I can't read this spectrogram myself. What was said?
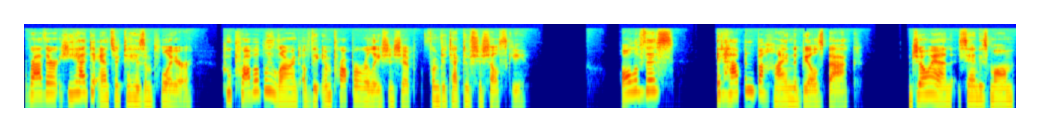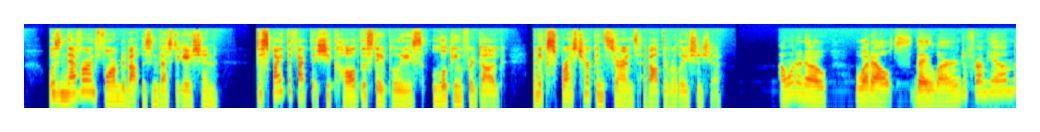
Rather, he had to answer to his employer, who probably learned of the improper relationship from Detective Shashelsky. All of this, it happened behind the Beals' back. Joanne, Sandy's mom, was never informed about this investigation, despite the fact that she called the state police looking for Doug and expressed her concerns about the relationship. I want to know what else they learned from him,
